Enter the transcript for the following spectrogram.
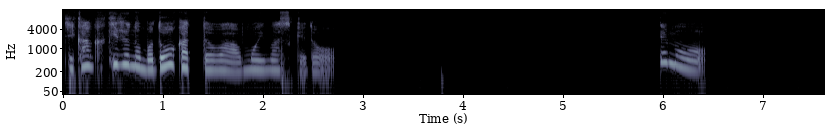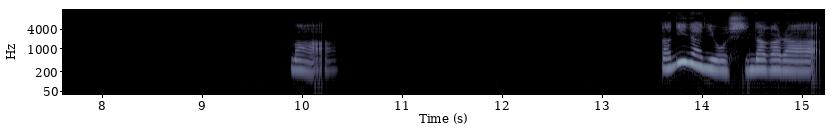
時間かけるのもどうかとは思いますけど、でも、まあ、何々をしながら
